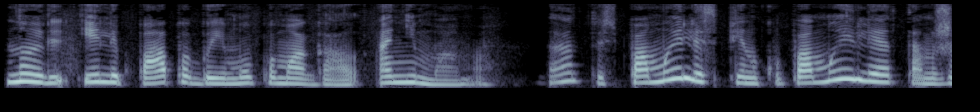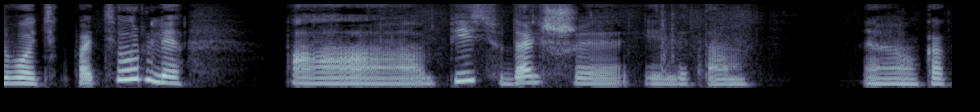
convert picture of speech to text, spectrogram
ну, или, или папа бы ему помогал, а не мама. Да? То есть помыли, спинку помыли, там животик потерли, а писю дальше или там, э, как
